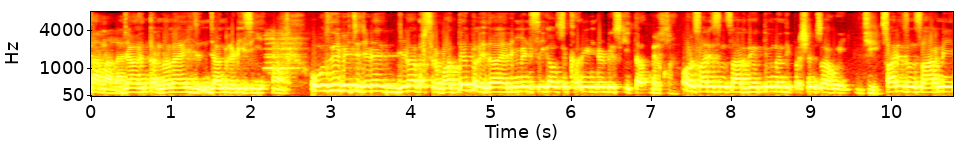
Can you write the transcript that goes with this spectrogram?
ਧਰਨਾ ਲਾਇਆ। ਜੰਗ ਧਰਨਾ ਲਾਇਆ ਜੰਗ ਲੜੀ ਸੀ। ਉਸ ਦੇ ਵਿੱਚ ਜਿਹੜੇ ਜਿਹੜਾ ਸਰਬੱਤ ਭਲੇ ਦਾ ਐਲੀਮੈਂਟ ਸੀਗਾ ਉਹ ਸਿੱਖਾਂ ਨੇ ਇੰਟਰੋਡਿਊਸ ਕੀਤਾ। ਔਰ ਸਾਰੇ ਸੰਸਾਰ ਦੇ ਉੱਤੇ ਉਹਨਾਂ ਦੀ ਪ੍ਰਸ਼ੰਸਾ ਹੋਈ। ਸਾਰੇ ਸੰਸਾਰ ਨੇ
